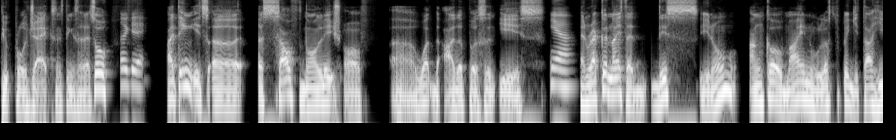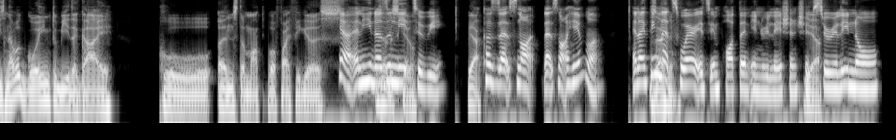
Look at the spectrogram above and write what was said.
build projects and things like that. So okay. I think it's a a self knowledge of uh, what the other person is Yeah. and recognize that this you know uncle of mine who loves to play guitar, he's never going to be the guy who earns the multiple five figures. Yeah, and he doesn't need to be. Yeah. Because that's not that's not him. lah. And I think Exactly. that's where it's important in relationships Yeah. to really know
